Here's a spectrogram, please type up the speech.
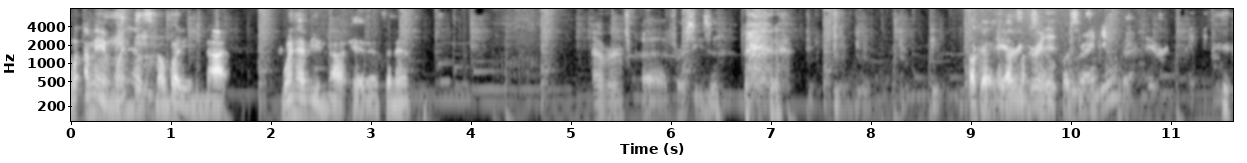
When, I mean, when has nobody not? When have you not hit infinite? Ever. Uh, first season. Okay, I that's regret it. first season. Okay.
